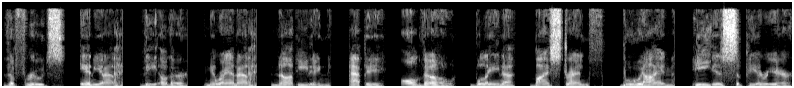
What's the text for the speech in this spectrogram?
the fruits, Inya, the other, Nirana, not eating, Api, although, Balina, by strength, Buain, he is superior.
